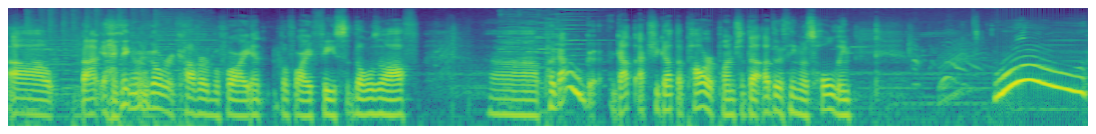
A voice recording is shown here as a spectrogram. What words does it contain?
Uh, but I think I'm gonna go recover before I before I face those off. Uh, got actually got the power punch that the other thing was holding. Woo!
